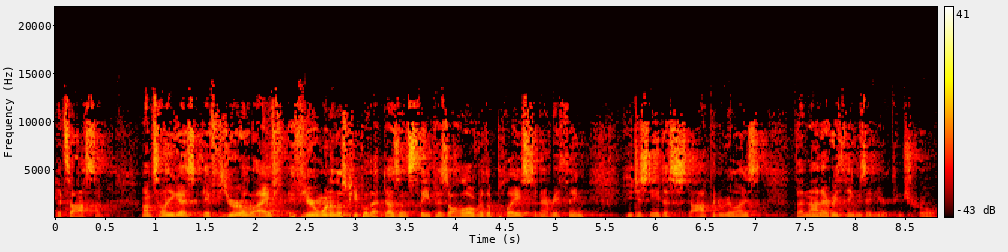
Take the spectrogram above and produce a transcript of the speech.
It's awesome. I'm telling you guys, if your life, if you're one of those people that doesn't sleep, is all over the place and everything, you just need to stop and realize that not everything's in your control.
